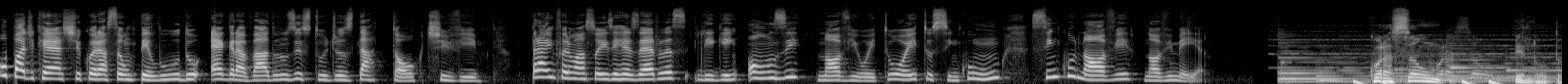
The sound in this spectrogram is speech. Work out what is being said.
O podcast Coração Peludo é gravado nos estúdios da Talk TV. Para informações e reservas, liguem 11 988 51 5996. Coração, Peludo.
